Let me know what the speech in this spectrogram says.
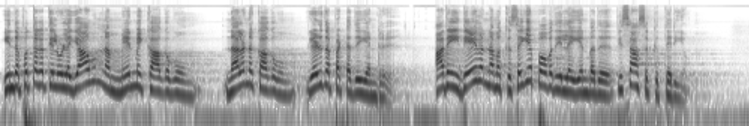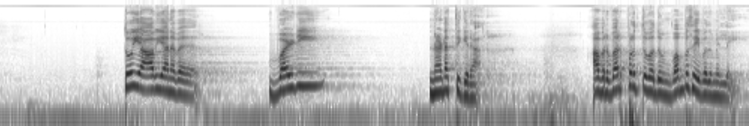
இந்த புத்தகத்தில் உள்ள யாவும் நம் மேன்மைக்காகவும் நலனுக்காகவும் எழுதப்பட்டது என்று. அதை தேவன் நமக்கு செய்யப்போவதில்லை என்பது பிசாசுக்கு தெரியும். தூய ஆவியானவர் வழி நடத்துகிறார். அவர் வற்புறுத்துவதும் வம்பு செய்வதும் இல்லை.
